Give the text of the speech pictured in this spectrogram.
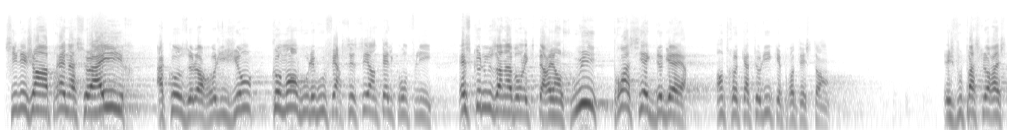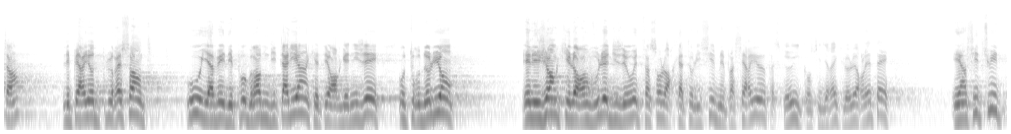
Si les gens apprennent à se haïr à cause de leur religion, comment voulez-vous faire cesser un tel conflit? Est-ce que nous en avons l'expérience? Oui, trois siècles de guerre entre catholiques et protestants. Et je vous passe le reste. Hein. Les périodes plus récentes, où il y avait des pogroms d'Italiens qui étaient organisés autour de Lyon. Et les gens qui leur en voulaient disaient oui, de toute façon, leur catholicisme n'est pas sérieux, parce qu'eux, ils considéraient que le leur l'était. Et ainsi de suite.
